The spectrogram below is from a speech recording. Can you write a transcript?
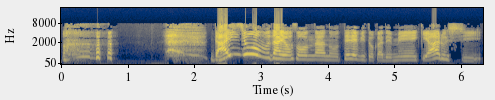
大丈夫だよ、そんなの。テレビとかで免疫あるし。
